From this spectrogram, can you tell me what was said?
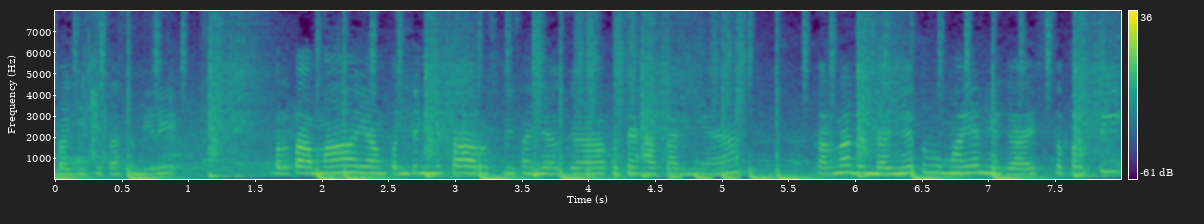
bagi kita sendiri pertama yang penting kita harus bisa jaga kesehatannya karena dendanya itu lumayan ya guys. Seperti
